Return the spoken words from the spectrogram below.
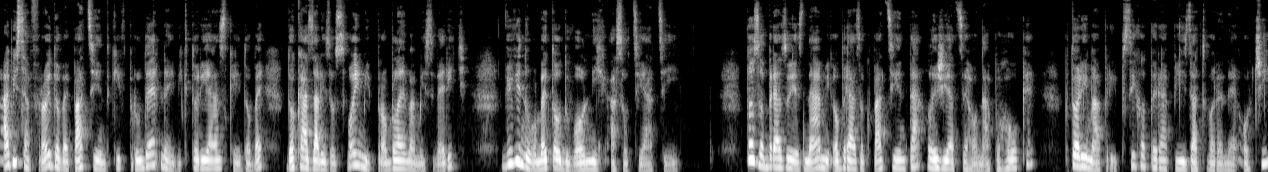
Aby sa Freudové pacientky v prudérnej viktoriánskej dobe dokázali so svojimi problémami zveriť, vyvinul metódu voľných asociácií. To zobrazuje známy obrázok pacienta ležiaceho na pohovke, ktorý má pri psychoterapii zatvorené oči,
